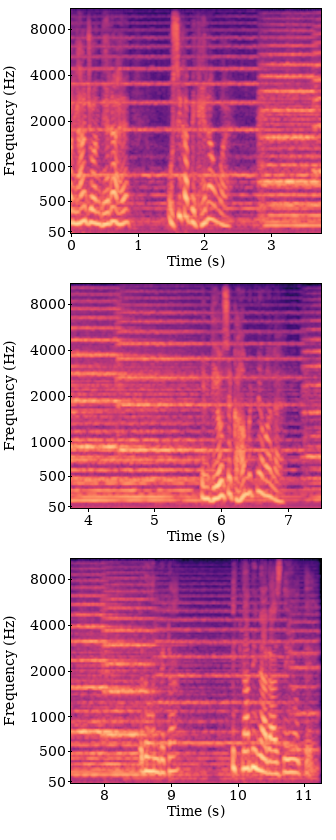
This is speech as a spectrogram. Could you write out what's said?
और यहाँ जो अंधेरा है उसी का बिखेरा हुआ है। इन दियों से कहाँ मिटने वाला है? रोहन बेटा इतना भी नाराज़ नहीं होते।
